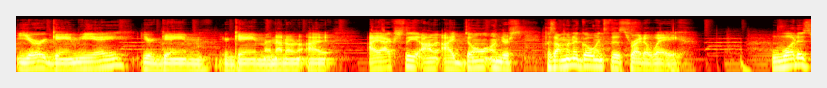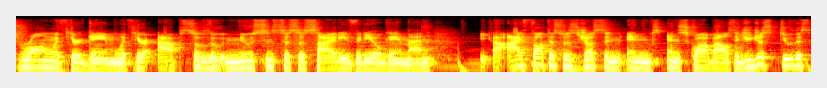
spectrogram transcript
your game, EA, your game, your game, and I don't. I I actually I, I don't understand because I'm gonna go into this right away. What is wrong with your game, with your absolute nuisance to society video game, man? I thought this was just in, in in squad battles. Did you just do this?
